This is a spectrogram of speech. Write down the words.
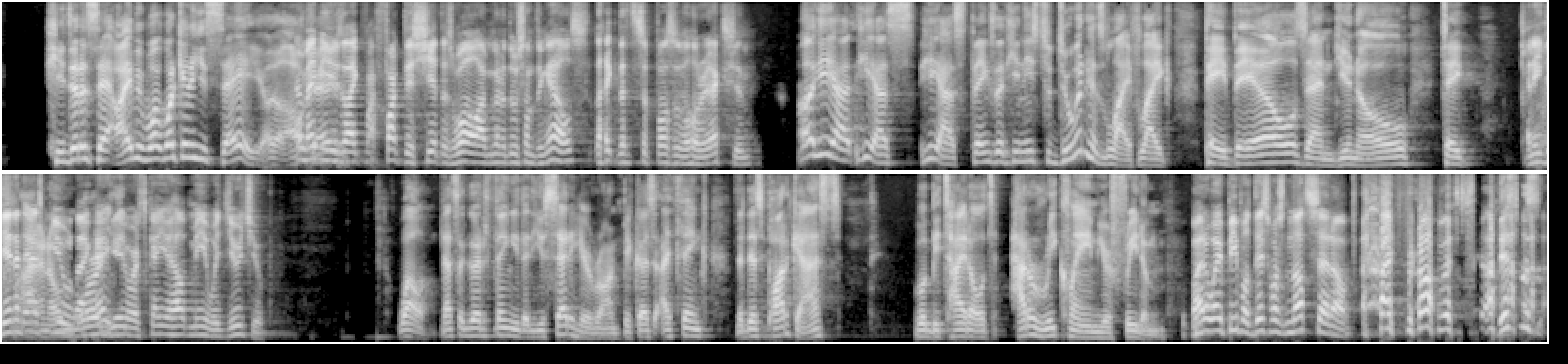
He didn't say, I mean, what, what can he say? Uh, And maybe he's like, "Fuck- fuck this shit as well. I'm gonna do something else. Like that's a possible reaction. Well, he has, he has, he has things that he needs to do in his life, like pay bills and, you know, take And he didn't ask know, you like, "Hey George, can you help me with YouTube?" Well, that's a good thing that you said here, Ron, because I think that this podcast will be titled How to Reclaim Your Freedom. By the way, people, this was not set up. I promise. This was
